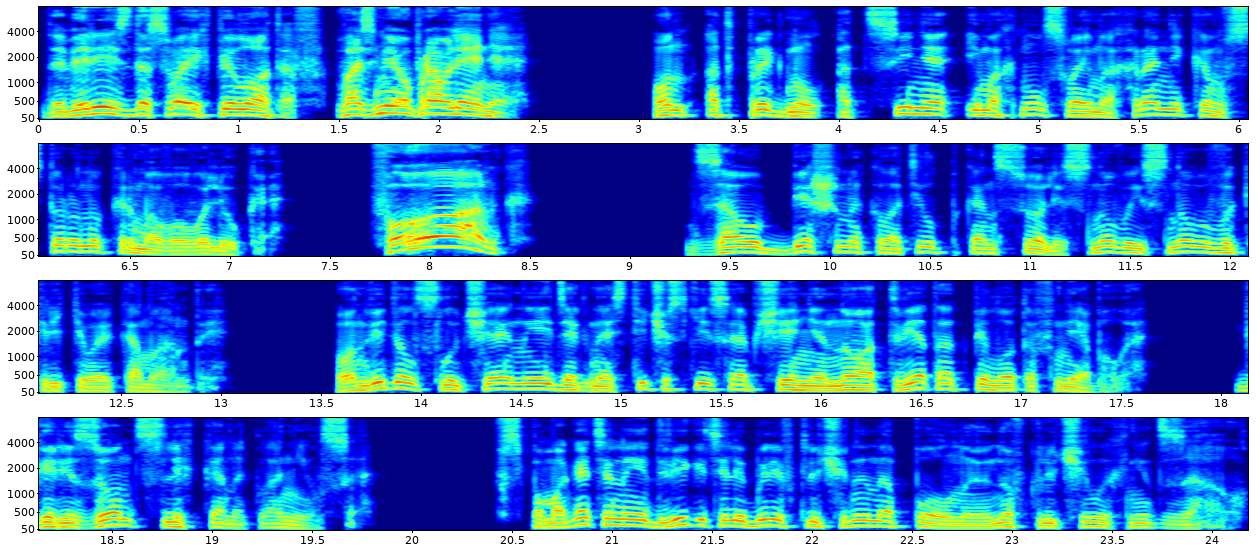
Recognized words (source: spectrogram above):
«Доберись до своих пилотов! Возьми управление!» Он отпрыгнул от синя и махнул своим охранникам в сторону кормового люка. «Фуонг!» Зао бешено колотил по консоли, снова и снова выкрикивая команды. Он видел случайные диагностические сообщения, но ответа от пилотов не было. Горизонт слегка наклонился. Вспомогательные двигатели были включены на полную, но включил их не Цзао.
